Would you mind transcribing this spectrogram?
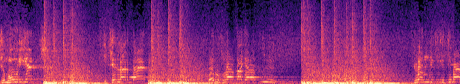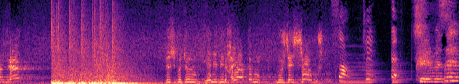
Cumhuriyet fikirlerde ve ruhlarda yarattığı güvenlik itibariyle büsbütün yeni bir hayatın müjdecisi olmuştur. Son, iki, üç. Kırmızı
